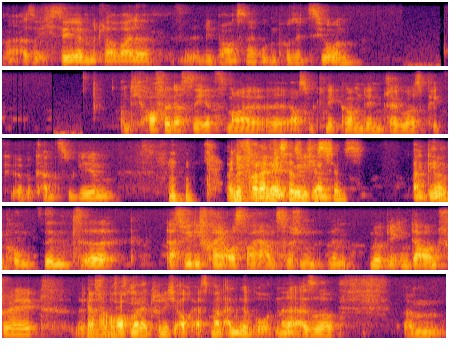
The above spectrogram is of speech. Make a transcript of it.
ne, also ich sehe mittlerweile die Browns in einer guten Position. Und ich hoffe, dass sie jetzt mal äh, aus dem Knick kommen, den Jaguars-Pick äh, bekannt zu geben. Wenn die Frage ist ja so ein bisschen. An, an dem ja. Punkt sind, äh, dass wir die freie Auswahl haben zwischen einem möglichen Downtrade. Genau. Dafür braucht man natürlich auch erstmal ein Angebot. Ne? Also, ähm,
